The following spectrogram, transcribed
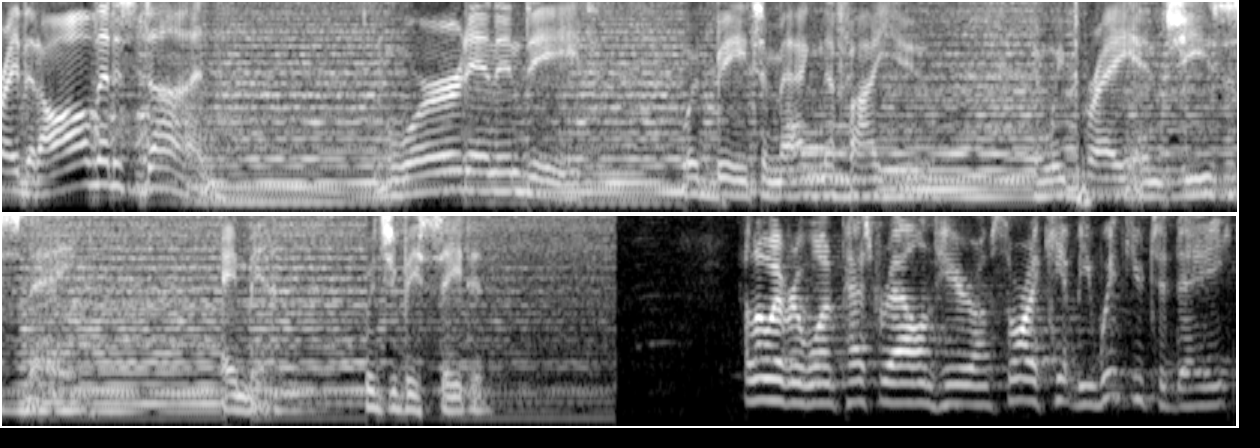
Pray that all that is done, word and in deed, would be to magnify you. And we pray in Jesus' name. Amen. Would you be seated? Hello, everyone. Pastor Allen here. I'm sorry I can't be with you today.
